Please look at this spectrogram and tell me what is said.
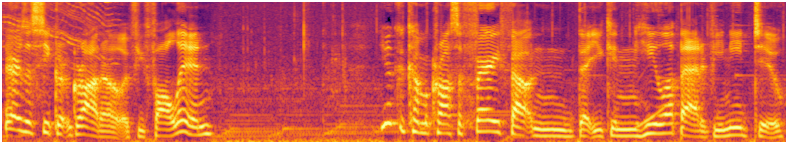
there's a secret grotto. If you fall in, you could come across a fairy fountain that you can heal up at if you need to.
